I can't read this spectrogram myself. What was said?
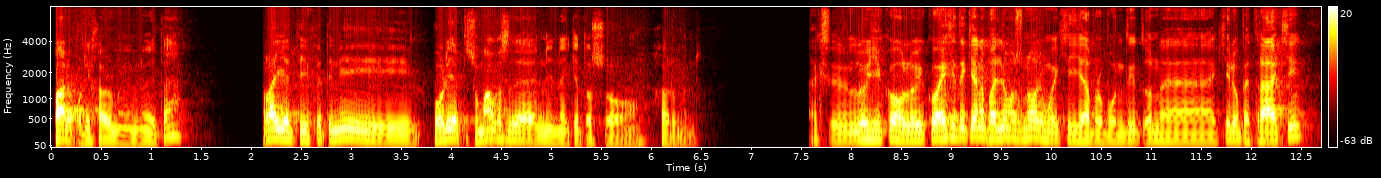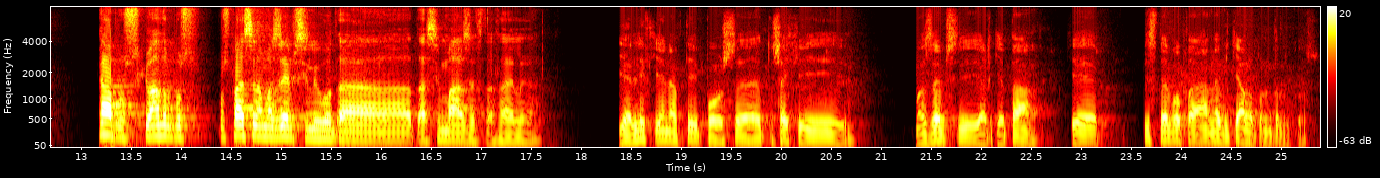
πάρα πολύ χαρούμενο εννοείται. Αλλά για τη φετινή πορεία της ομάδας δεν είναι και τόσο χαρούμενο. Εντάξει, λογικό, λογικό. Έχετε και ένα παλιό μας γνώριμο εκεί για προπονητή, τον ε, κύριο Πετράκη. Κάπως και ο άνθρωπος προσπάθησε να μαζέψει λίγο τα, τα σημάζευτα, θα έλεγα. Η αλήθεια είναι αυτή πως ε, τους έχει μαζέψει αρκετά και πιστεύω θα ανέβει κι άλλο Πανετολικός.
